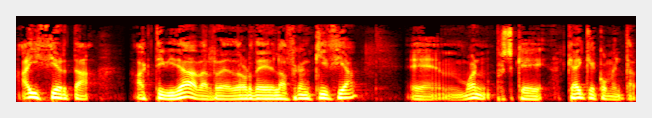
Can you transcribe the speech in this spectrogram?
hay cierta actividad alrededor de la franquicia, eh, bueno, pues que, que hay que comentar.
